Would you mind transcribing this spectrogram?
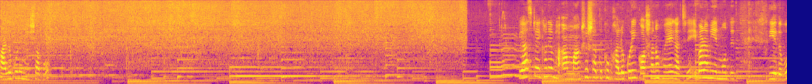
ভালো করে মেশাবো। পেঁয়াজটা এখানে মাংসের সাথে খুব ভালো করেই কষানো হয়ে গেছে। এবার আমি এর মধ্যে দিয়ে দেবো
